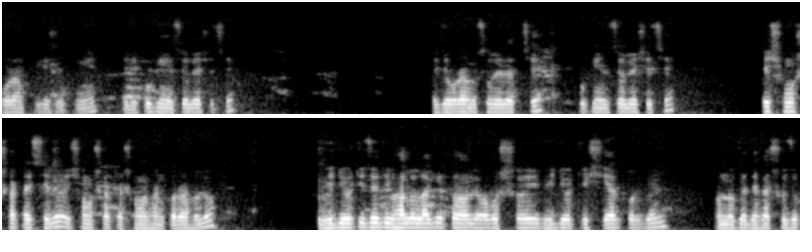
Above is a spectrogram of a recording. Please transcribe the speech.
ওরাম থেকে কুকিংয়ে এই যে কুকিংয়ে চলে এসেছে। এই যে ওরামে চলে যাচ্ছে কুকিংয়ে চলে এসেছে। এই সমস্যাটাই ছিল, এই সমস্যাটা সমাধান করা হলো। ভিডিওটি যদি ভালো লাগে তাহলে অবশ্যই ভিডিওটি শেয়ার করবেন, অন্যকে দেখার সুযোগ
